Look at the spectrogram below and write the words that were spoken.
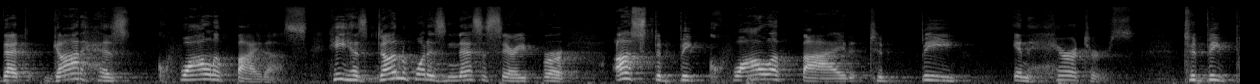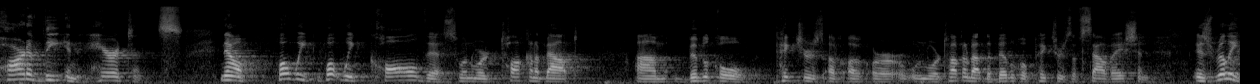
that God has qualified us. He has done what is necessary for us to be qualified to be inheritors, to be part of the inheritance. Now, what we, what we call this when we're talking about um, biblical pictures of, of, or when we're talking about the biblical pictures of salvation, is really,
